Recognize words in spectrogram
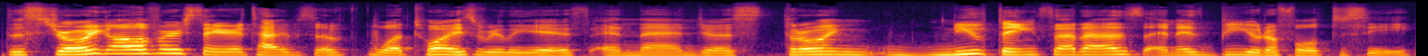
destroying all of our stereotypes of what twice really is, and then just throwing new things at us, and it's beautiful to see.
